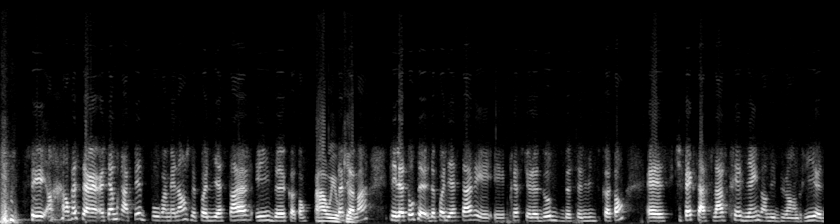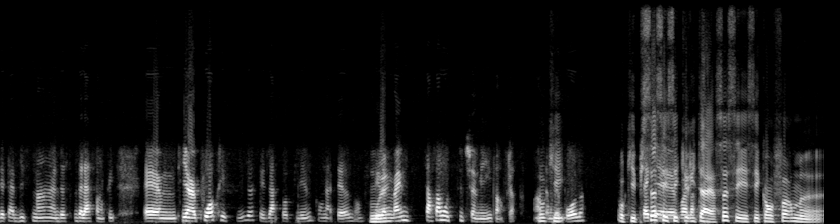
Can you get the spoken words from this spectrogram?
c'est- en fait, c'est un, un terme rapide pour un mélange de polyester et de coton. Ah oui, tout OK. Simplement. Puis le taux de, de polyester est, est presque le double de celui du coton, euh, ce qui fait que ça se lave très bien dans des buanderies euh, d'établissements de, de la santé. Euh, puis il y a un poids précis, là, c'est de la popeline qu'on appelle. Donc c'est Ouais. le même, ça ressemble au tissu de chemise en fait, en termes de poids. Là. OK, puis ça, c'est sécuritaire. Ça, c'est conforme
